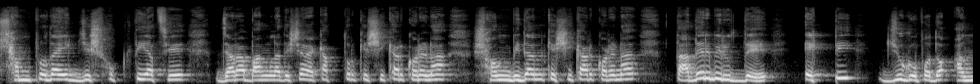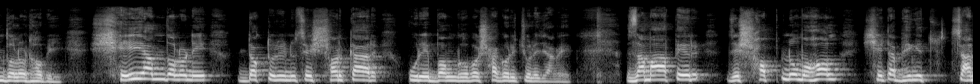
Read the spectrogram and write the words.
সাম্প্রদায়িক যে শক্তি আছে, যারা বাংলাদেশের একাত্তরকে স্বীকার করে না, সংবিধানকে স্বীকার করে না, তাদের বিরুদ্ধে একটি যুগপদ আন্দোলন হবে। সেই আন্দোলনে ডক্টর ইউনুসের সরকার উড়ে বঙ্গোপসাগরে চলে যাবে। জামাতের যে স্বপ্নমহল, সেটা ভেঙে চার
